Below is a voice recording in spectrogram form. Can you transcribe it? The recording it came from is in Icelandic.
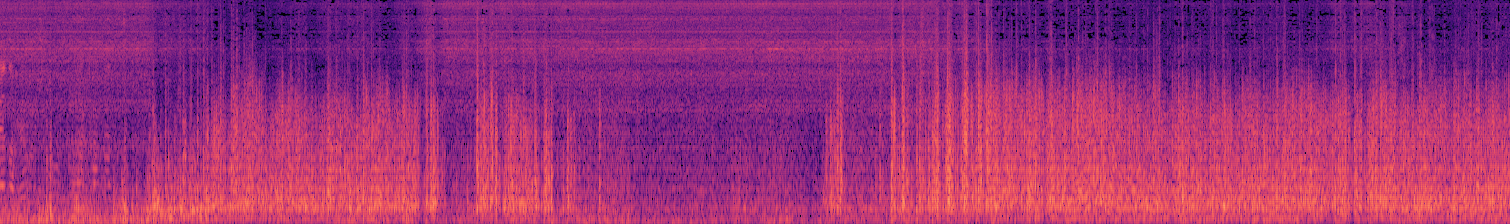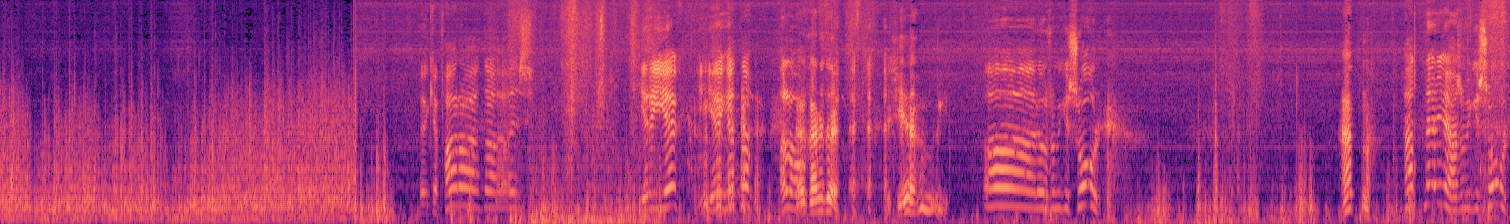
hérna fjóð. Hefur ekki að fara þetta aðeins? Hér er ég, ég hérna, halló. Hvað er þetta? Ég sé það ekki. Á, það er svo mikið sól. Hanna. Hann er ég, það er svo mikið sól.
